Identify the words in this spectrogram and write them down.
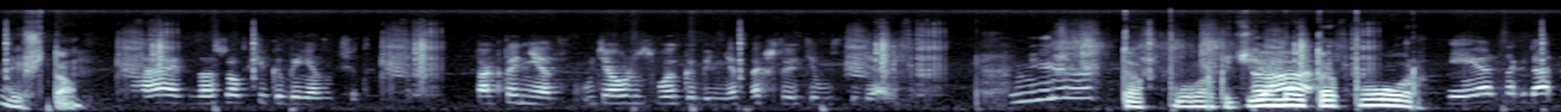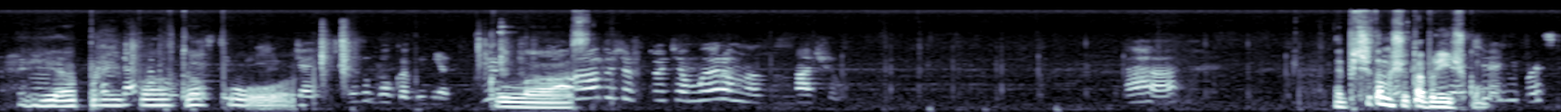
И что? А, это наш общий кабинет вообще-то. Так-то нет. У тебя уже свой кабинет, так что я тебя выселяю. Нет, Топор, где Да. мой топор? нет, тогда... Я проебал топор. Снизу был кабинет. Класс. радуйся, что я тебя мэром назначил. Ага. Напиши там еще Это я табличку. тебя не просил.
